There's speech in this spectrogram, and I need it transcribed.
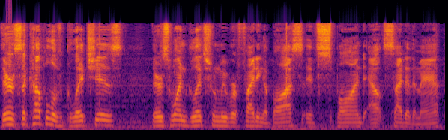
There's a couple of glitches there's one glitch when we were fighting a boss, it spawned outside of the map.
